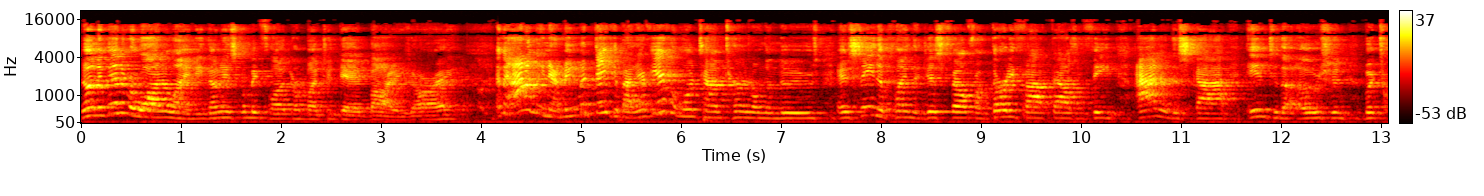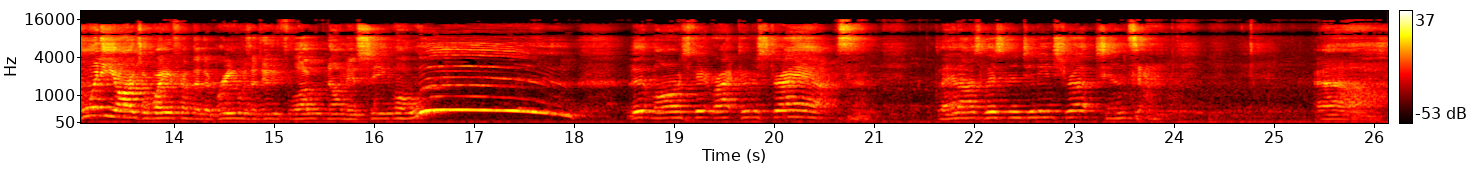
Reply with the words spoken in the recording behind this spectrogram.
Now, in the event of a water landing, don't it's going to be floating or a bunch of dead bodies, all right? I mean, I don't mean that. Mean, but think about it. Have you ever one time turned on the news and seen a plane that just fell from 35,000 feet out of the sky into the ocean, but 20 yards away from the debris was a dude floating on his seat going, woo! My arms fit right through the straps. Glad I was listening to the instructions. Ah,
